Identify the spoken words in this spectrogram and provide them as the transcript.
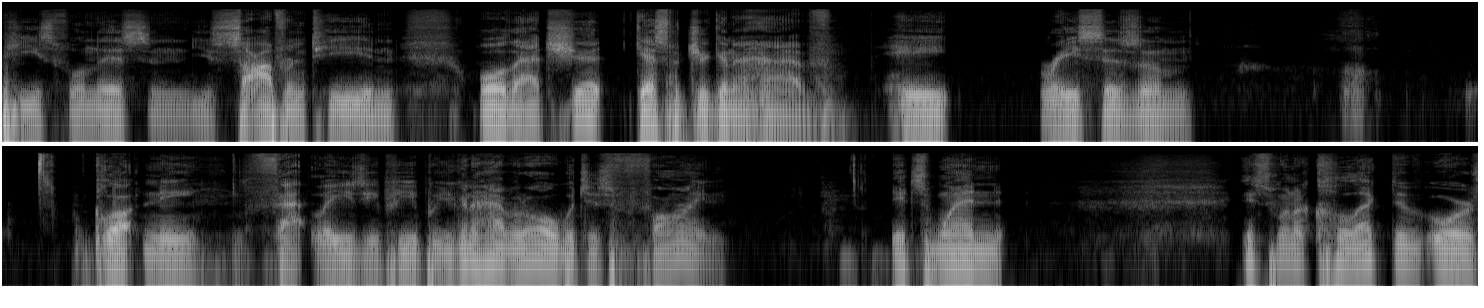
peacefulness and your sovereignty and all that shit, guess what you're going to have? Hate, racism, gluttony, fat, lazy people. You're going to have it all, which is fine. It's when it's when a collective or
